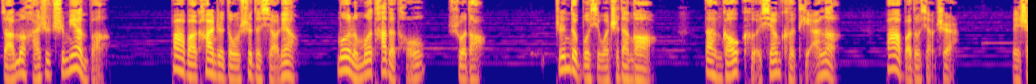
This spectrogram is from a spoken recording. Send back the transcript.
咱们还是吃面吧。”爸爸看着懂事的小亮，摸了摸他的头，说道：“真的不喜欢吃蛋糕，蛋糕可香可甜了，爸爸都想吃。没事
